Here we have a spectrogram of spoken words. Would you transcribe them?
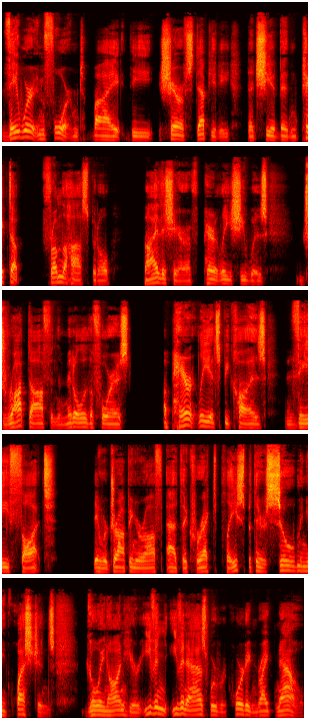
They were informed by the sheriff's deputy that she had been picked up from the hospital by the sheriff. Apparently, she was dropped off in the middle of the forest. Apparently, it's because they thought they were dropping her off at the correct place, but there's so many questions going on here. Even even as we're recording right now,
